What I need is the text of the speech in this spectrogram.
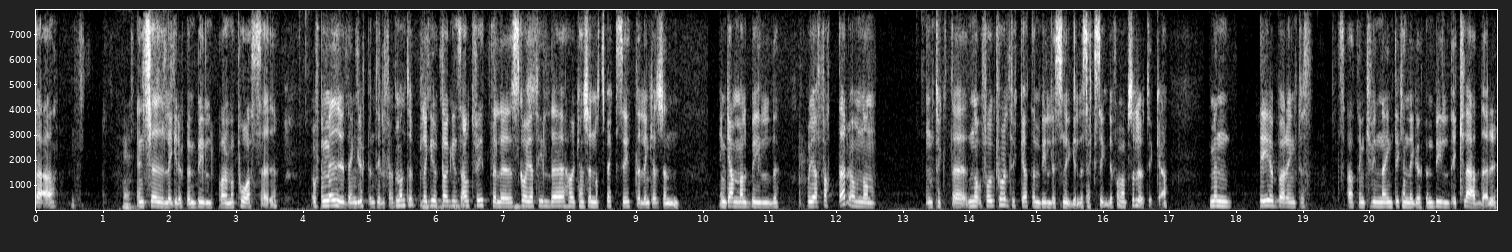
Mm. En tjej lägger upp en bild på vad de har på sig. Och för mig är den gruppen till för att man typ lägger upp dagens outfit eller skojar till det, har kanske något spexigt eller kanske en, en gammal bild. Och jag fattar om någon tyckte, no, folk får väl tycka att en bild är snygg eller sexig, det får man absolut tycka. Men det är bara intressant att en kvinna inte kan lägga upp en bild i kläder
